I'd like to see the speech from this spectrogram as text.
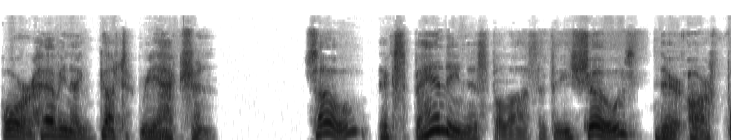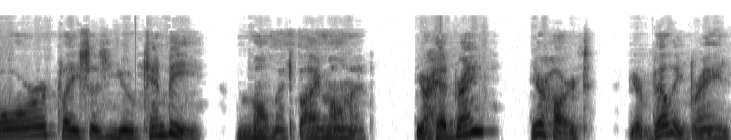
or having a gut reaction. So, expanding this philosophy shows there are four places you can be moment by moment. Your head brain, your heart, your belly brain,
